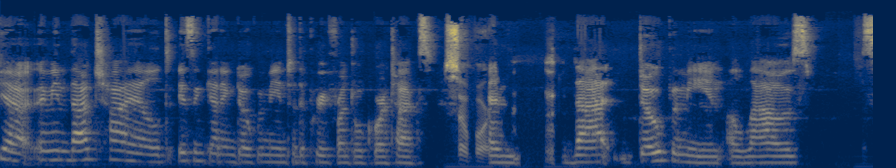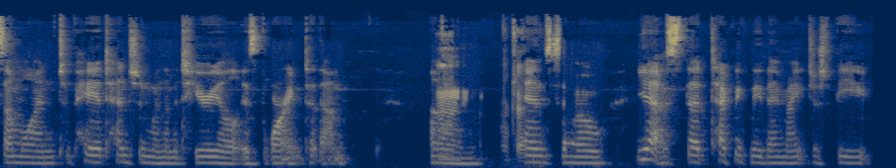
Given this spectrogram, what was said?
yeah, I mean that child isn't getting dopamine to the prefrontal cortex. So bored. And that dopamine allows someone to pay attention when the material is boring to them. Um, mm, okay. And so yes, that technically they might just be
